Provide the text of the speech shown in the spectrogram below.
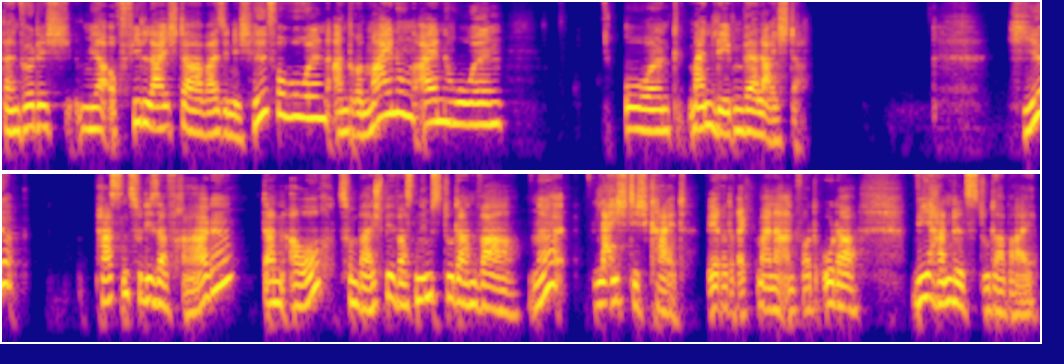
Dann würde ich mir auch viel leichter, weiß ich nicht, Hilfe holen, andere Meinungen einholen und mein Leben wäre leichter. Hier passend zu dieser Frage dann auch zum Beispiel, was nimmst du dann wahr? Ne? Leichtigkeit wäre direkt meine Antwort. Oder wie handelst du dabei?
